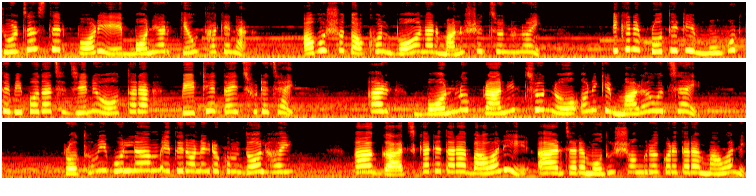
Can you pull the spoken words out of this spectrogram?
সূর্যাস্তের পরে বনে আর কেউ থাকে না। অবশ্য তখন বন আর মানুষের জন্য নয়। এখানে প্রতিটি মুহূর্তে বিপদ আছে জেনেও তারা পেটের দায় ছুটে যায়। আর বন্য প্রাণীর জন্য অনেকে মারাও যায়। প্রথমেই বললাম এদের অনেক রকম দল হয়। গাছ কাটে তারা বাওয়ালি আর যারা মধু সংগ্রহ করে তারা মাওয়ালি।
